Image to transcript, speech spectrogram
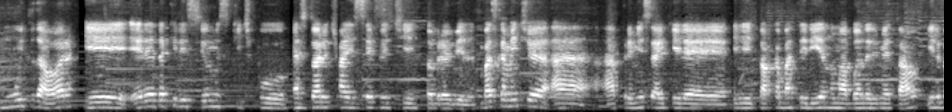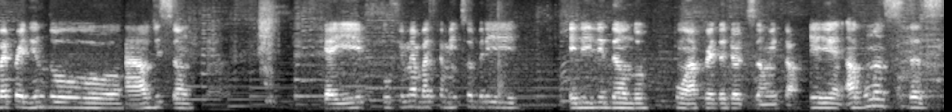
muito da hora. E ele é daqueles filmes que, tipo, a história te faz refletir sobre a vida. Basicamente, a, a premissa é que ele, é, ele toca bateria numa banda de metal e ele vai perdendo a audição. E aí, o filme é basicamente sobre ele lidando com a perda de audição e tal. E algumas das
